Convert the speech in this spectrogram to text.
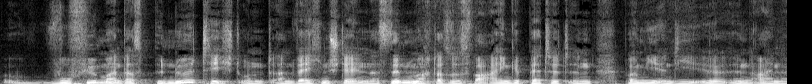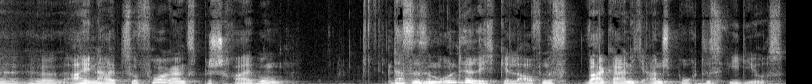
wofür man das benötigt und an welchen Stellen das Sinn macht. Also es war eingebettet in, bei mir in, die, äh, in eine äh, Einheit zur Vorgangsbeschreibung. Das ist im Unterricht gelaufen. Das war gar nicht Anspruch des Videos.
